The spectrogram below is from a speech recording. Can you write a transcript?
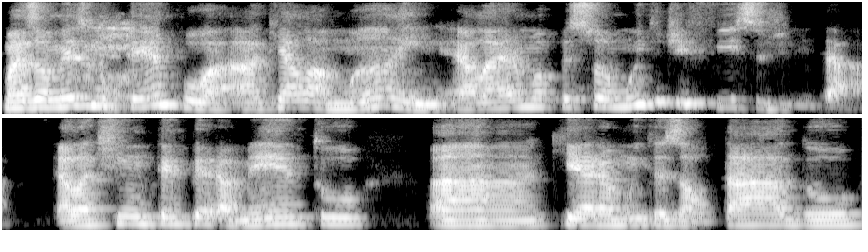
Mas, ao mesmo tempo, aquela mãe, ela era uma pessoa muito difícil de lidar. Ela tinha um temperamento uh, que era muito exaltado,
